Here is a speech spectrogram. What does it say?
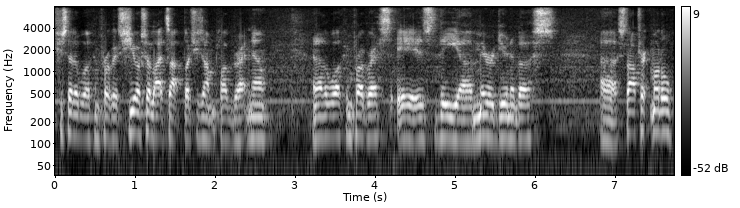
She's still a work in progress. She also lights up, but she's unplugged right now. Another work in progress is the uh, Mirrored Universe uh, Star Trek model,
